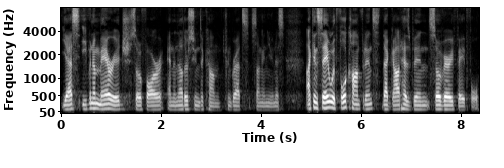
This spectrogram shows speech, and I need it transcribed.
yes, even a marriage so far, and another soon to come. Congrats, Sung and Eunice. I can say with full confidence that God has been so very faithful.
